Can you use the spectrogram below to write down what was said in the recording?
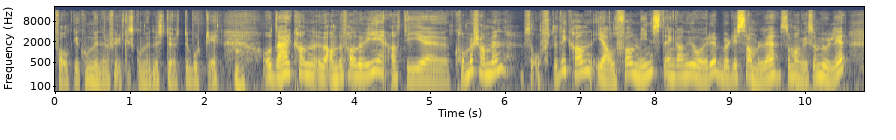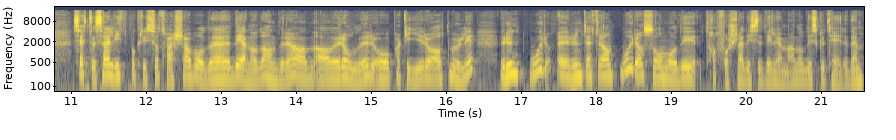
folk i kommunen kommuner og fylkeskommuner støter borti. Mm. Og der kan, anbefaler vi at de eh, kommer sammen så ofte de kan. Iallfall minst en gang i året bør de samle så mange som mulig. Sette seg litt på kryss og tvers av både det ene og det andre, av, av roller og partier og alt mulig, rundt, bord, eh, rundt et eller annet bord. Og så må de ta for seg disse dilemmaene og diskutere dem.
